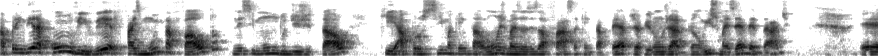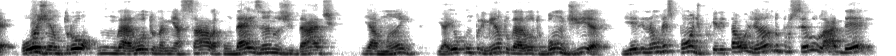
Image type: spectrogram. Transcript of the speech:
aprender a conviver faz muita falta nesse mundo digital que aproxima quem está longe, mas às vezes afasta quem está perto. Já virou um jargão isso, mas é verdade. É, hoje entrou um garoto na minha sala com 10 anos de idade e a mãe, e aí eu cumprimento o garoto, bom dia, e ele não responde, porque ele está olhando para o celular dele.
